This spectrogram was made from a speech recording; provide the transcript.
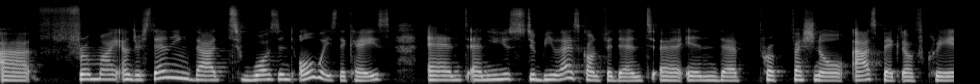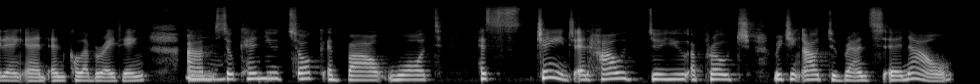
uh, from my understanding that wasn't always the case and and you used to be less confident uh, in the professional aspect of creating and and collaborating um, mm. so can you talk about what has changed and how do you approach reaching out to brands uh, now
